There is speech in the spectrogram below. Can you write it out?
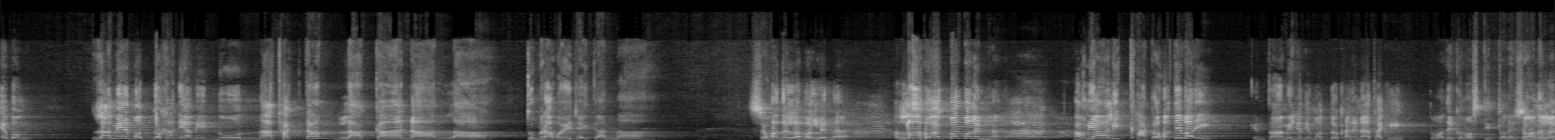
এবং লামের মধ্যখানে আমি নুন না থাকতাম লাকানা লা। তোমরা হয়ে যাইতা না। সোহানাল্লাহ বললেন না। আল্লাহ আকবর বলেন না। আমি আলী খাটো হতে পারি, কিন্তু আমি যদি মধ্যখানে না থাকি তোমাদের কোনো অস্তিত্ব নেই। সোহানাল্লাহ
